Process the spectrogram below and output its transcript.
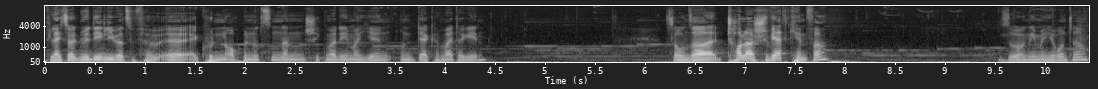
Vielleicht sollten wir den lieber zum Ver äh, Erkunden auch benutzen. Dann schicken wir den mal hier hin und der kann weitergehen. So, unser toller Schwertkämpfer. So, dann gehen wir hier runter.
